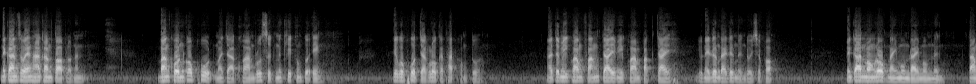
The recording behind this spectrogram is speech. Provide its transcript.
ในการแสวงหาคำตอบเหล่านั้น บางคนก็พูดมาจากความรู้สึกนึกคิดของตัวเอง เรียกว่าพูดจากโลกทัศน์ของตัว อาจจะมีความฝังใจมีความปักใจอยู่ในเรื่องใดเรื่องหนึ่งโดยเฉพาะ เป็นการมองโลกในมุมใดมุมหนึ่ง ตาม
